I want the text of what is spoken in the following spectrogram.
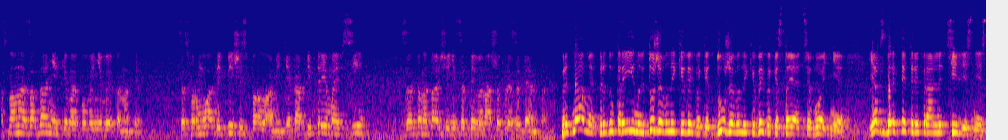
Основне завдання, яке ми повинні виконати, це сформувати більшість в парламенті, яка підтримує всі законодавчі ініціативи нашого президента. Перед нами, перед Україною дуже великі виклики, дуже великі виклики стоять сьогодні. Як зберегти територіальну цілісність,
